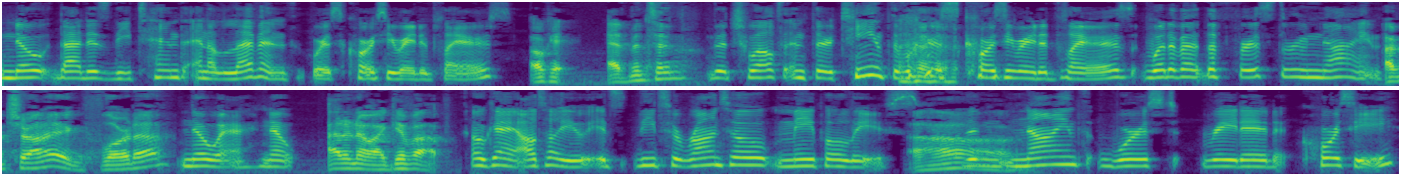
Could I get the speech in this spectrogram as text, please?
No, that is the 10th and 11th worst Corsi rated players. Okay, Edmonton. The 12th and 13th worst Corsi rated players. What about the first through ninth? I'm trying. Florida. Nowhere. No. I don't know. I give up. Okay, I'll tell you. It's the Toronto Maple Leafs. Ah. The ninth worst rated Corsi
